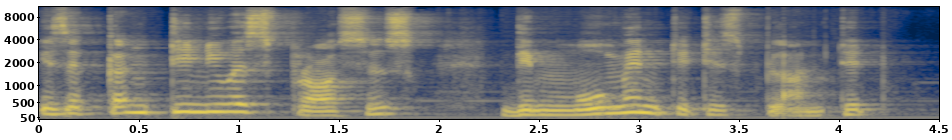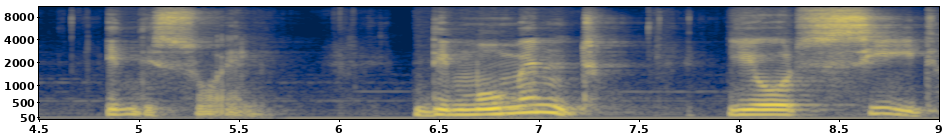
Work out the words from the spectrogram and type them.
is a continuous process the moment it is planted in the soil. The moment your seed,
